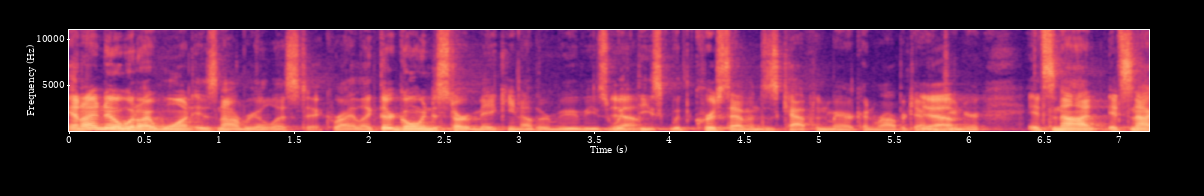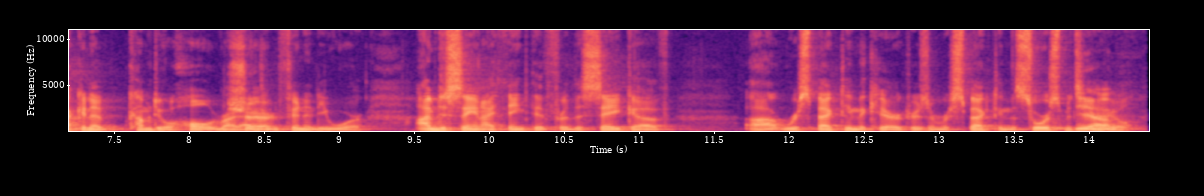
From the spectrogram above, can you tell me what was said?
And I know what I want is not realistic, right? Like they're going to start making other movies with yeah. these with Chris Evans as Captain America and Robert Downey yeah. Jr. It's not it's not going to come to a halt right sure. after Infinity War. I'm just saying I think that for the sake of uh, respecting the characters and respecting the source material. Yeah.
